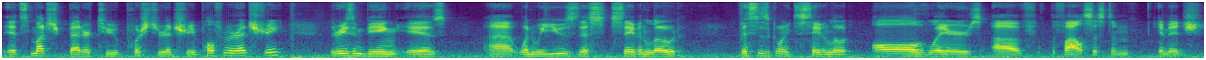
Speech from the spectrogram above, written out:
it's much better to push to registry and pull from the registry the reason being is uh, when we use this save and load, this is going to save and load all the layers of the file system image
